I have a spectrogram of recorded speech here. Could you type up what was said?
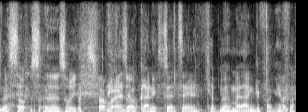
muss so, so, äh, sorry. Ist Ich vorbei. hatte auch gar nichts zu erzählen. Ich habe nur mal angefangen einfach.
